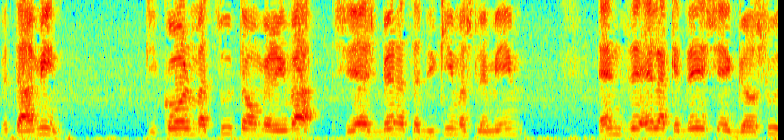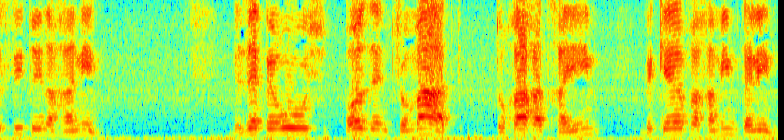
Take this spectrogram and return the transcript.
ותאמין כי כל מצותא ומריבה שיש בין הצדיקים השלמים, אין זה אלא כדי שיגרשו סיטרין אחרנין. וזה פירוש אוזן שומעת תוכחת חיים בקרב חכמים טלין.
